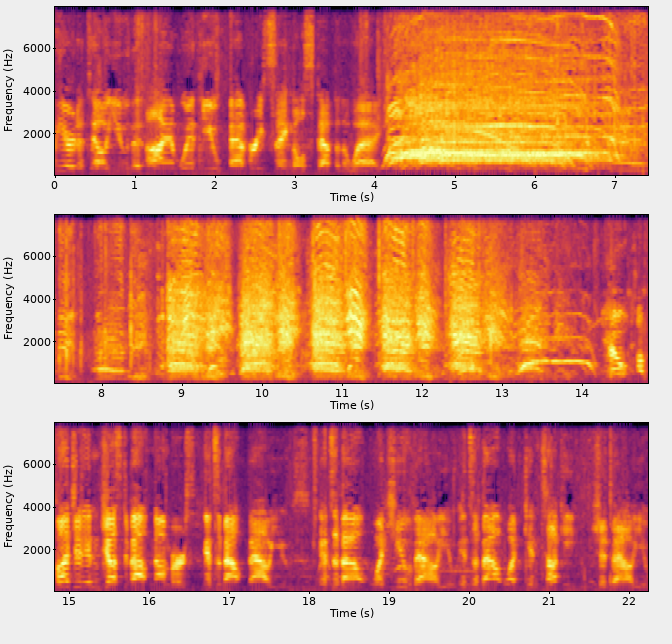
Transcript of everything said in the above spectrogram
here to tell you that I am with you every single step of the way. You know, a budget isn't just about numbers, it's about values. It's about what you value. It's about what Kentucky should value.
